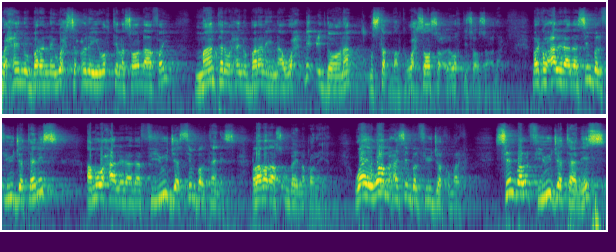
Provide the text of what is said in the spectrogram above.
waxaynu baranay wax soconayay waqti la soo dhaafay. Maantana waxaynu baranaynaa wax dhici doona mustaqbalka wax soo socda waqti soo socda marka waxaa la yidhahdaa simple future tennis ama waxaa la yidhahdaa future simple tennis. Labadaas un bay noqonayaan. Waayo waa maxay simple futureku marka? Simple future tennis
